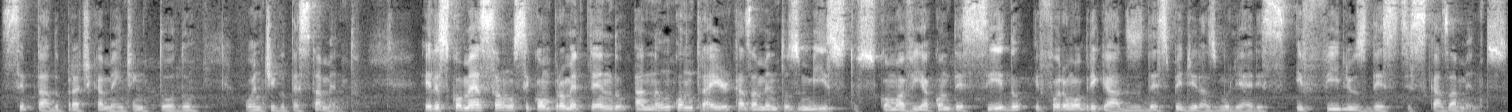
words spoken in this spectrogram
citado praticamente em todo o Antigo Testamento. Eles começam se comprometendo a não contrair casamentos mistos, como havia acontecido, e foram obrigados a despedir as mulheres e filhos destes casamentos.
